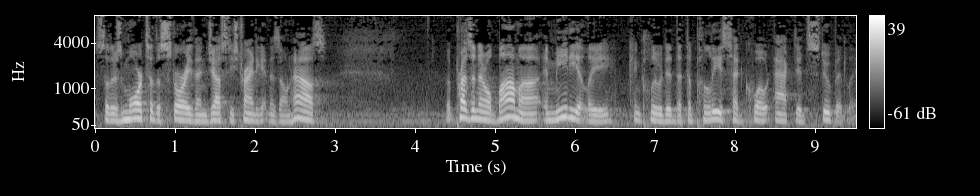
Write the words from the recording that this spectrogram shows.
So there's more to the story than just he's trying to get in his own house. But President Obama immediately concluded that the police had, quote, acted stupidly.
